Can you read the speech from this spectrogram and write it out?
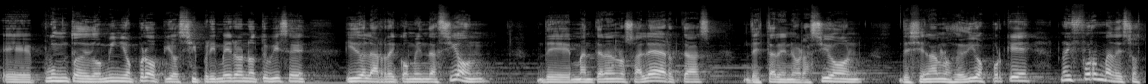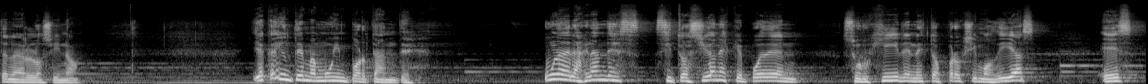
eh, punto de dominio propio si primero no te hubiese ido la recomendación de mantenernos alertas, de estar en oración, de llenarnos de Dios, porque no hay forma de sostenerlo si no. Y acá hay un tema muy importante. Una de las grandes situaciones que pueden surgir en estos próximos días es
